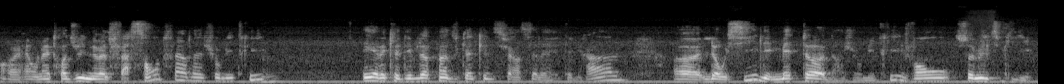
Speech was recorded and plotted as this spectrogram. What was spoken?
on, introduit une nouvelle façon de faire de la géométrie. Et avec le développement du calcul différentiel et intégral, euh, là aussi, les méthodes en géométrie vont se multiplier.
